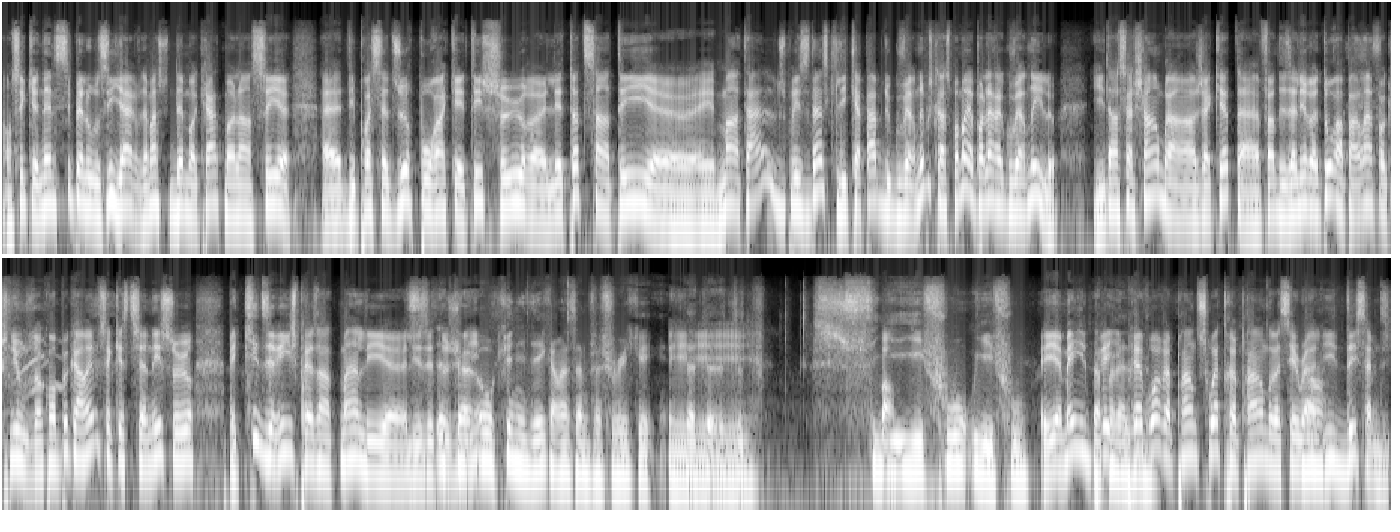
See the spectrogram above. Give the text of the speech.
On sait que Nancy Pelosi, hier, évidemment, c'est une démocrate, m'a lancé des procédures pour enquêter sur euh, l'état de santé euh, et mental du président, est-ce qu'il est capable de gouverner? Parce qu'en ce moment, il n'a pas l'air à gouverner. Là. Il est dans sa chambre en jaquette à faire des allers-retours en parlant à Fox News. Donc, on peut quand même se questionner sur mais qui dirige présentement les, euh, les États-Unis? aucune idée comment ça me fait freaker. Et... Bon. Il, est fou, il est fou. Et mais il, pré- il prévoit reprendre, souhaite reprendre ses rallyes dès samedi.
